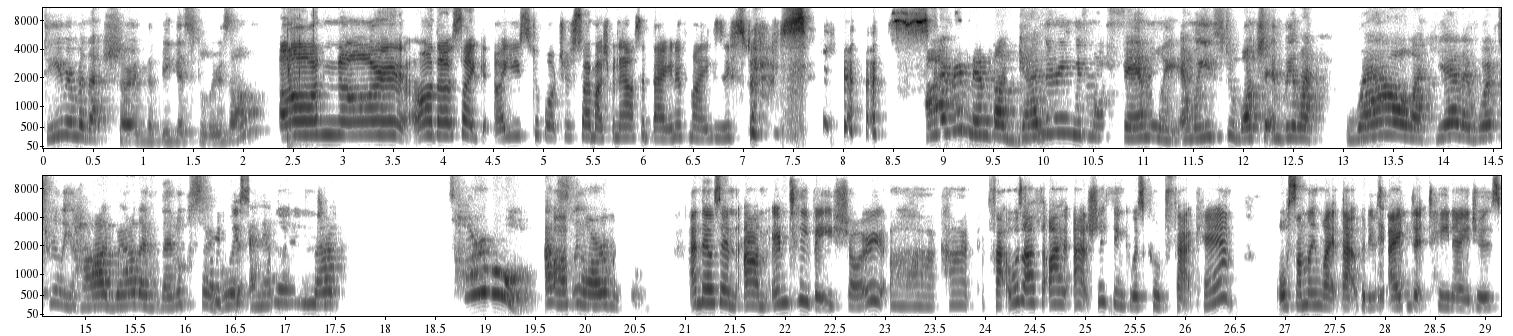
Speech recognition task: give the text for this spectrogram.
Do you remember that show, The Biggest Loser? Oh no. Oh, that was like I used to watch it so much, but now it's a bane of my existence. yes. I remember gathering with my family and we used to watch it and be like, wow, like, yeah, they worked really hard. Wow, they, they look so good. And now back, it's horrible. Absolutely oh. horrible. And there was an um, MTV show. Oh, I can't. Fat was I, th- I actually think it was called Fat Camp or something like that, but it was aimed at teenagers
